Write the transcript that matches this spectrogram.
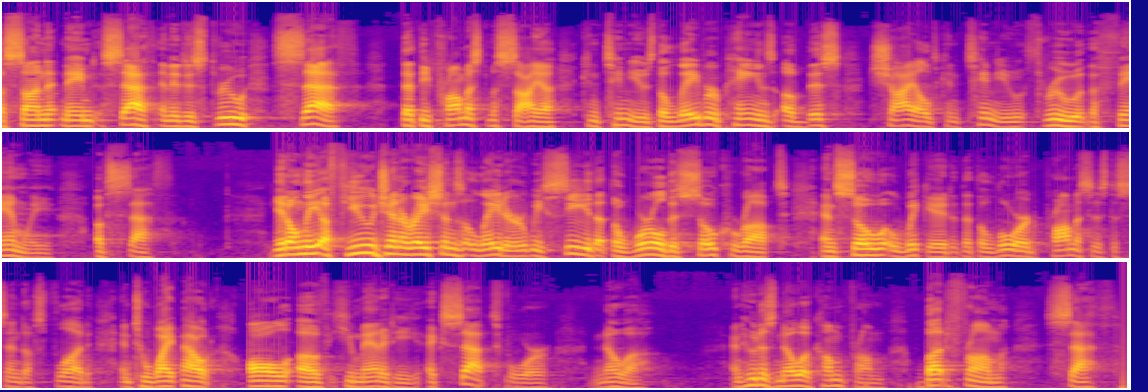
a son named Seth, and it is through Seth that the promised Messiah continues. The labor pains of this child continue through the family of Seth. Yet only a few generations later, we see that the world is so corrupt and so wicked that the Lord promises to send us flood and to wipe out all of humanity except for Noah. And who does Noah come from? But from Seth.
